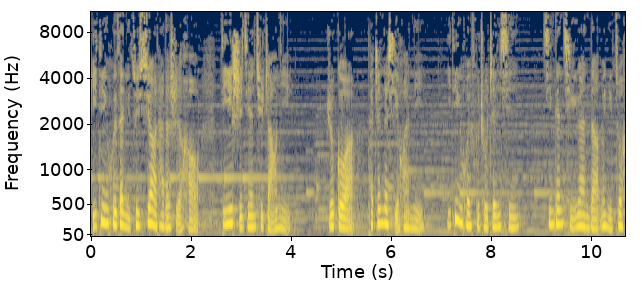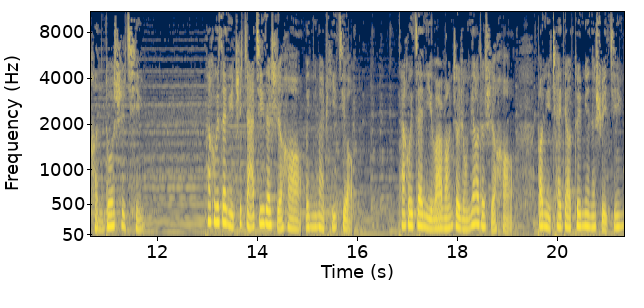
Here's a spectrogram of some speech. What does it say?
一定会在你最需要他的时候，第一时间去找你。如果他真的喜欢你，一定会付出真心，心甘情愿的为你做很多事情。他会在你吃炸鸡的时候为你买啤酒，他会在你玩王者荣耀的时候帮你拆掉对面的水晶。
